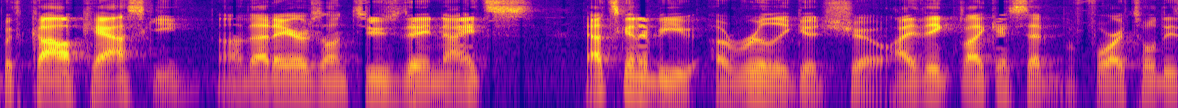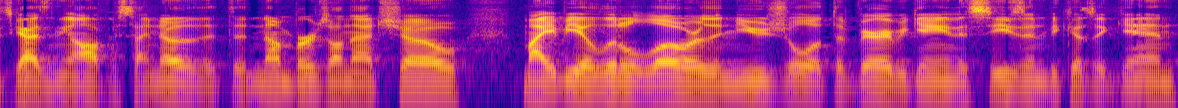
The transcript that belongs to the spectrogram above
with Kyle Kasky. Uh, that airs on Tuesday nights. That's going to be a really good show. I think, like I said before, I told these guys in the office, I know that the numbers on that show might be a little lower than usual at the very beginning of the season because, again,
